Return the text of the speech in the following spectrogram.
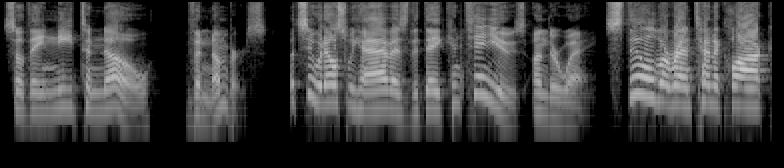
So they need to know the numbers. Let's see what else we have as the day continues underway. Still around 10 o'clock,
